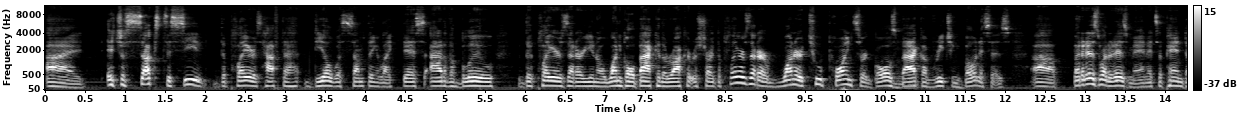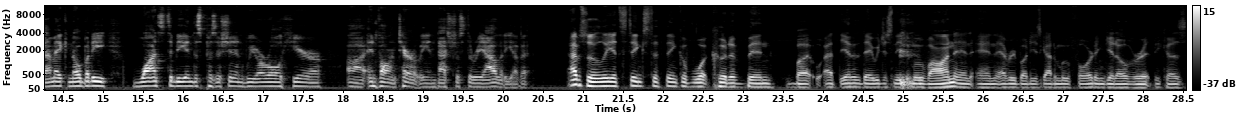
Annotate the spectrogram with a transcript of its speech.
Uh, it just sucks to see the players have to deal with something like this out of the blue. The players that are, you know, one goal back of the Rocket Richard, the players that are one or two points or goals mm-hmm. back of reaching bonuses. Uh, but it is what it is, man. It's a pandemic. Nobody wants to be in this position, and we are all here uh, involuntarily, and that's just the reality of it. Absolutely, it stinks to think of what could have been, but at the end of the day, we just need to move on, and and everybody's got to move forward and get over it because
